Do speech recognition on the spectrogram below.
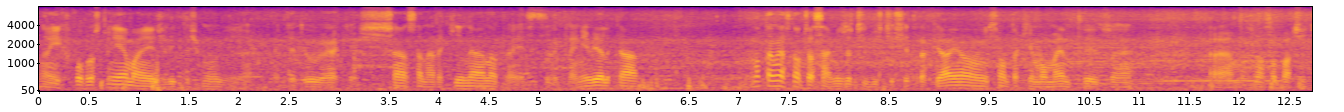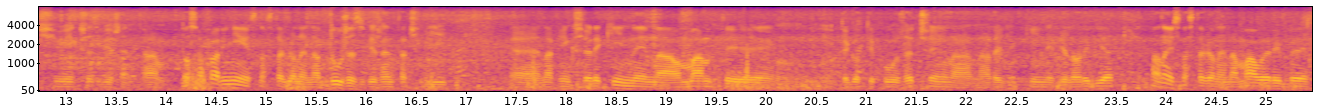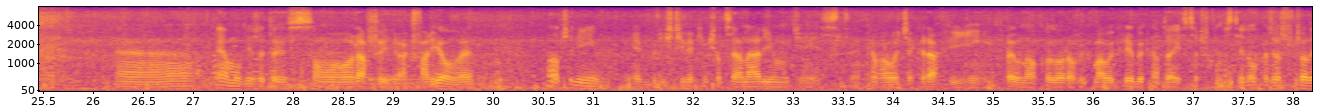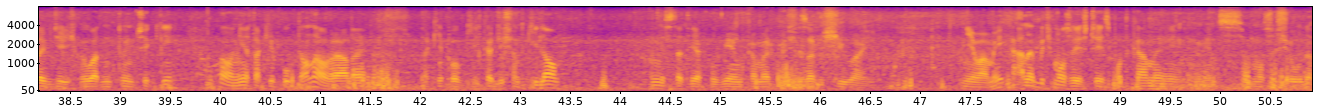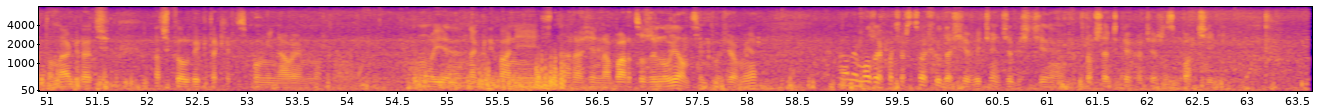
no ich po prostu nie ma, jeżeli ktoś mówi, że będzie tu jakaś szansa na rekina, no to jest zwykle niewielka. Natomiast no, czasami rzeczywiście się trafiają i są takie momenty, że można zobaczyć większe zwierzęta. To safari nie jest nastawione na duże zwierzęta, czyli e, na większe rekiny, na manty i tego typu rzeczy, na, na rekiny wielorybie. Ono jest nastawione na małe ryby. E, ja mówię, że to są rafy akwariowe. No, czyli jak byliście w jakimś oceanarium, gdzie jest kawałeczek rafy i pełno kolorowych małych rybek, no to jest coś w tym stylu. Chociaż wczoraj widzieliśmy ładne tuńczyki. No nie takie półtonowe, ale takie po kilkadziesiąt kilo. Niestety, jak mówiłem, kamerka się zawiesiła i nie mamy ich, ale być może jeszcze je spotkamy, więc może się uda to nagrać. Aczkolwiek, tak jak wspominałem, no moje nagrywanie jest na razie na bardzo żenującym poziomie ale może chociaż coś uda się wyciąć, żebyście troszeczkę chociaż zobaczyli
